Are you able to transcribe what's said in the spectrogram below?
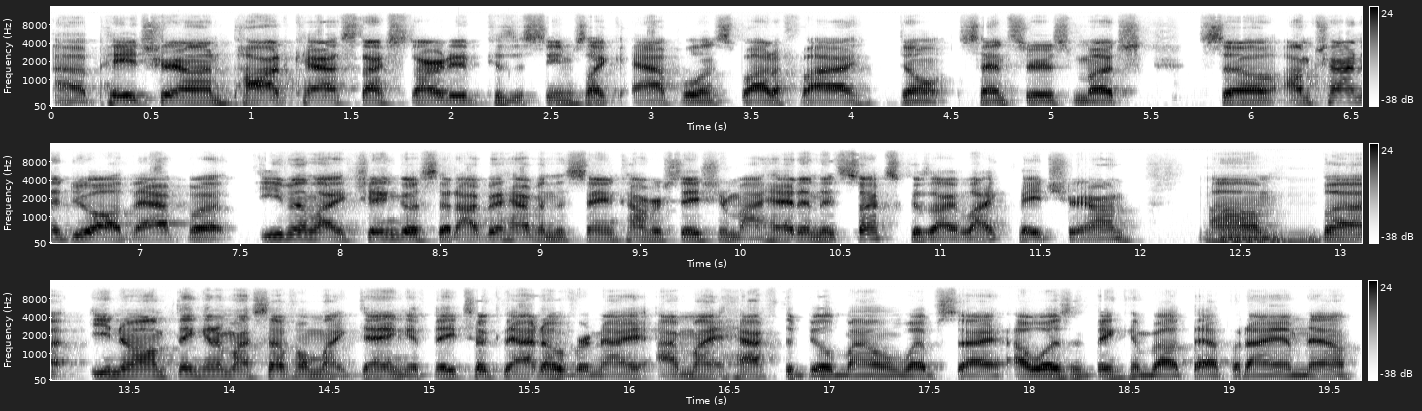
a Patreon podcast I started because it seems like Apple and Spotify don't censor as much. So I'm trying to do all that. But even like Chingo said, I've been having the same conversation in my head, and it sucks because I like Patreon. Um, Mm-hmm. But you know, I'm thinking to myself, I'm like, dang, if they took that overnight, I might have to build my own website. I wasn't thinking about that, but I am now.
